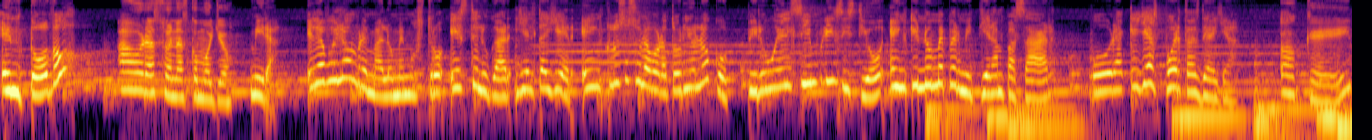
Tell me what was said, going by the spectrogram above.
en todo? Ahora suenas como yo. Mira, el abuelo hombre malo me mostró este lugar y el taller e incluso su laboratorio loco, pero él siempre insistió en que no me permitieran pasar por aquellas puertas de allá. Ok.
